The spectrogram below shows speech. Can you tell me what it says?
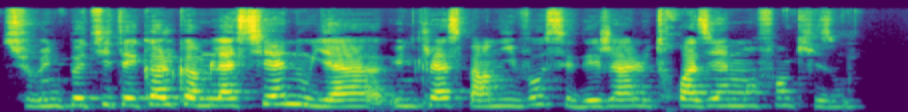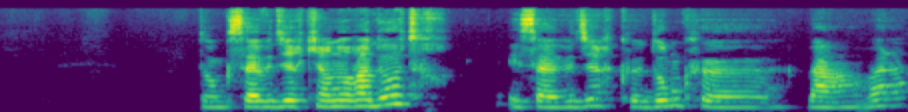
sur une petite école comme la sienne, où il y a une classe par niveau, c'est déjà le troisième enfant qu'ils ont. Donc ça veut dire qu'il y en aura d'autres. Et ça veut dire que donc, ben voilà.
